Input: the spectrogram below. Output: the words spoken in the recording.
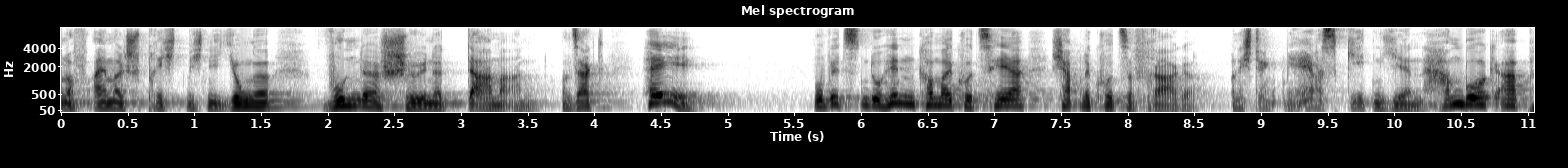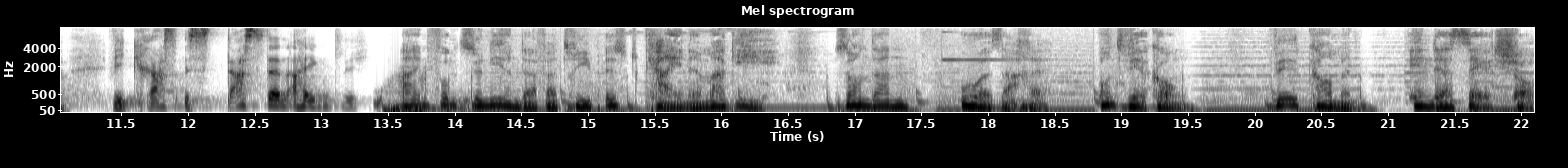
Und auf einmal spricht mich eine junge, wunderschöne Dame an und sagt, hey, wo willst denn du hin? Komm mal kurz her, ich habe eine kurze Frage. Und ich denke mir, hey, was geht denn hier in Hamburg ab? Wie krass ist das denn eigentlich? Ein funktionierender Vertrieb ist keine Magie, sondern Ursache und Wirkung. Willkommen in der Sales Show.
